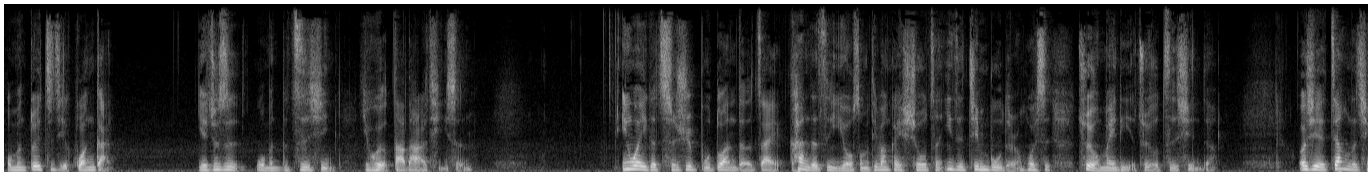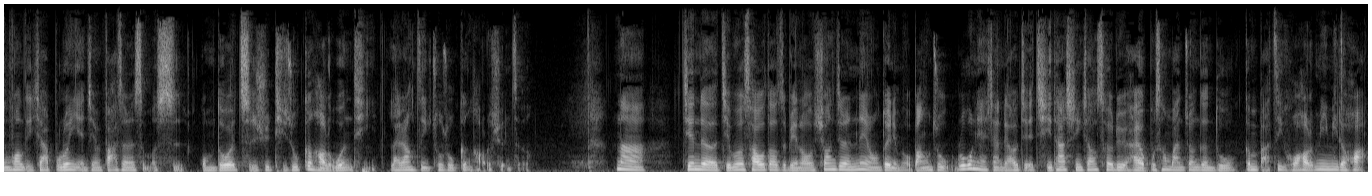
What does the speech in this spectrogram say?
我们对自己的观感，也就是我们的自信，也会有大大的提升。因为一个持续不断的在看着自己有什么地方可以修正、一直进步的人，会是最有魅力也最有自信的。而且这样的情况底下，不论眼前发生了什么事，我们都会持续提出更好的问题，来让自己做出更好的选择。那今天的节目就差不多到这边喽，希望今天的内容对你们有帮助。如果你还想了解其他行销策略，还有不上班赚更多、跟把自己活好的秘密的话，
